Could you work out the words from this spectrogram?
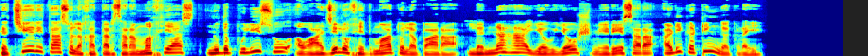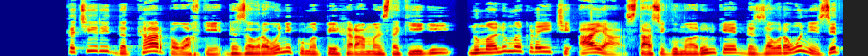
که چیرې تاسو له خطر سره مخ یاست، نو د پولیسو او عاجلو خدماتو لپاره له نهه یو یو شمېرې سره اړیکه ټینګه کړئ. که چیرې د کار په وخت کې د ځورونې کومه پیښه رامنځته کیږي نو معلومه کړئ چې آیا ستاسې ګمارونکی د ځورونې ضد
